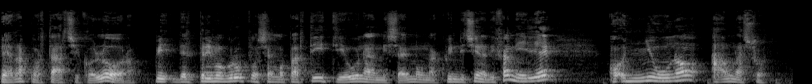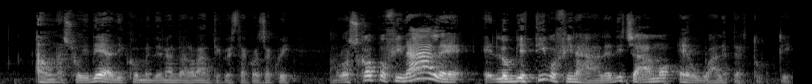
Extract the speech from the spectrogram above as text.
per rapportarci con loro. Qui del primo gruppo siamo partiti, una, mi sembra una quindicina di famiglie, ognuno ha una sua, ha una sua idea di come deve andare avanti questa cosa qui. Lo scopo finale, l'obiettivo finale, diciamo, è uguale per tutti,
